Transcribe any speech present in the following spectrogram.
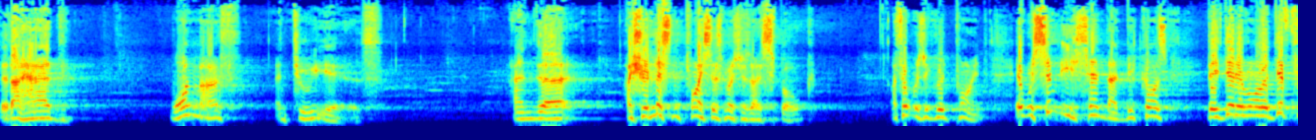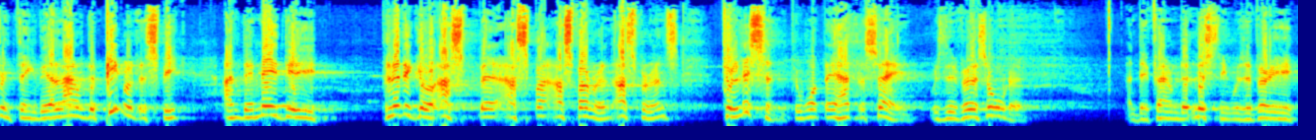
that I had one mouth and two ears, and uh, I should listen twice as much as I spoke. I thought it was a good point. It was simply he said that because they did a rather different thing. They allowed the people to speak, and they made the political asp- asp- aspirant, aspirants to listen to what they had to say. It was the reverse order. And they found that listening was a very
